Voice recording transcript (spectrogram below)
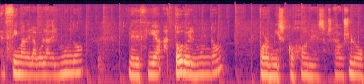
encima de la bola del mundo, le decía a todo el mundo por mis cojones, o sea, os lo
